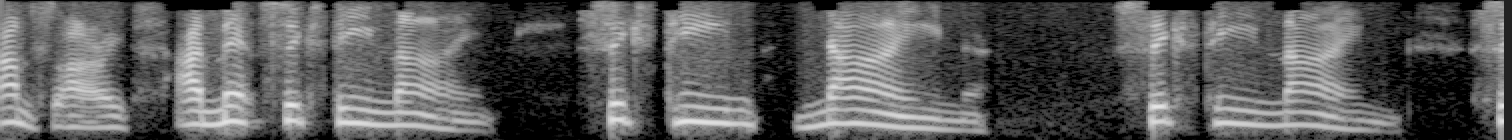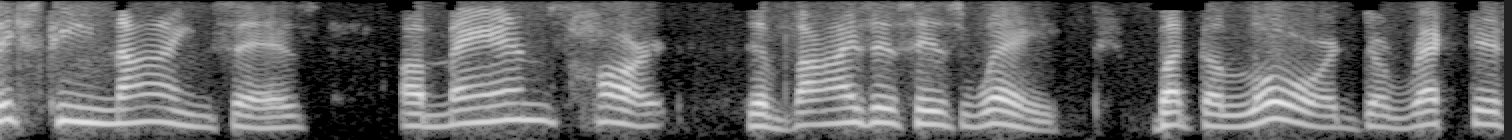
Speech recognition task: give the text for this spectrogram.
I'm sorry. I meant 16.9. 16.9. 16.9. 16.9 says, a man's heart devises his way, but the Lord directeth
